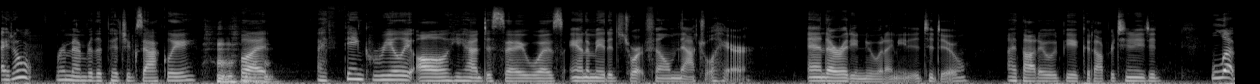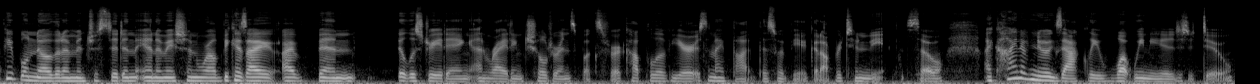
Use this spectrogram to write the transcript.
I don't remember the pitch exactly, but I think really all he had to say was animated short film, natural hair. And I already knew what I needed to do. I thought it would be a good opportunity to let people know that I'm interested in the animation world because I, I've been illustrating and writing children's books for a couple of years, and I thought this would be a good opportunity. So I kind of knew exactly what we needed to do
